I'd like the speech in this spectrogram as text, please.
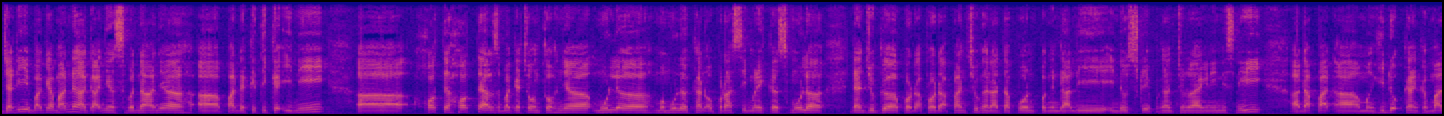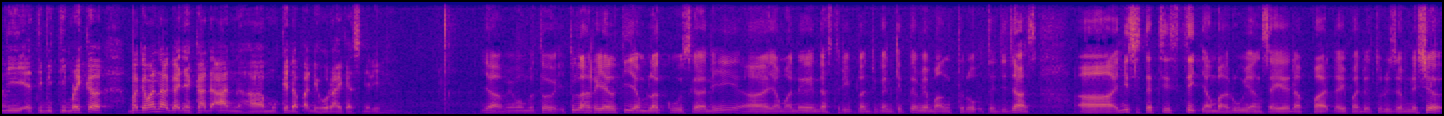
Jadi bagaimana agaknya sebenarnya uh, pada ketika ini uh, hotel-hotel sebagai contohnya mula memulakan operasi mereka semula dan juga produk-produk pelancongan ataupun pengendali industri pelancongan ini sendiri uh, dapat uh, menghidupkan kembali aktiviti mereka. Bagaimana agaknya keadaan uh, mungkin dapat dihuraikan sendiri Ya, memang betul. Itulah realiti yang berlaku sekarang ni uh, yang mana industri pelancongan kita memang teruk terjejas. Uh, ini statistik yang baru yang saya dapat daripada Tourism Malaysia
